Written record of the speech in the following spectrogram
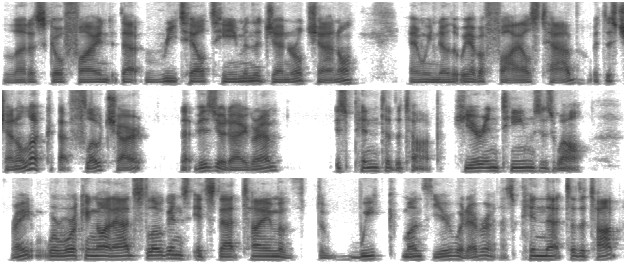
Let us go find that retail team in the general channel. And we know that we have a files tab with this channel. Look, that flow chart, that Visio diagram is pinned to the top here in Teams as well, right? We're working on ad slogans. It's that time of the week, month, year, whatever. Let's pin that to the top,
